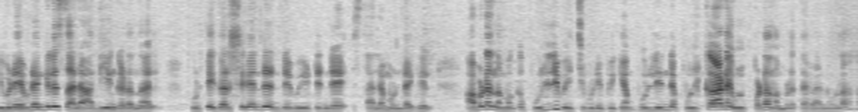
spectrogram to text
ഇവിടെ എവിടെയെങ്കിലും സ്ഥലം അധികം കിടന്നാൽ കുട്ടി കർഷകന്റെ വീട്ടിന്റെ സ്ഥലമുണ്ടെങ്കിൽ അവിടെ നമുക്ക് പുല്ല് വെച്ച് പിടിപ്പിക്കാം. പുല്ലിന്റെ പുൽക്കാട ഉൾപ്പെടെ നമ്മൾ തരാനുള്ള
